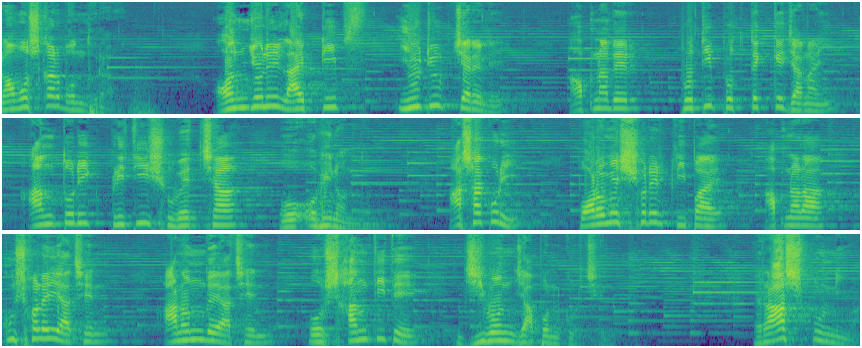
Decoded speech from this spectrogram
নমস্কার বন্ধুরা। অঞ্জলি লাইভ টিপস ইউটিউব চ্যানেলে আপনাদের প্রতি প্রত্যেককে জানাই আন্তরিক প্রীতি, শুভেচ্ছা ও অভিনন্দন। আশা করি পরমেশ্বরের কৃপায় আপনারা কুশলেই আছেন, আনন্দে আছেন ও শান্তিতে জীবন যাপন করছেন। রাস পূর্ণিমা।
